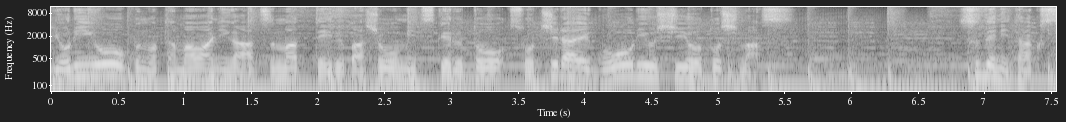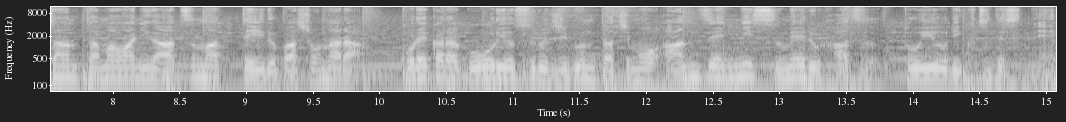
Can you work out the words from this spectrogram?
より多くの玉ワニが集まっている場所を見つけるとそちらへ合流しようとします。すでにたくさん玉ワニが集まっている場所ならこれから合流する自分たちも安全に住めるはずという理屈ですね。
